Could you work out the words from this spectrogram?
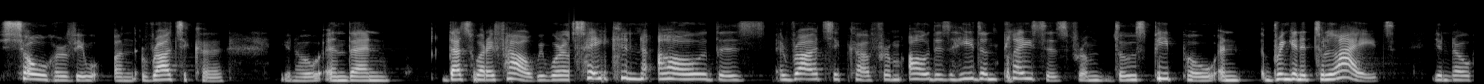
show her view on erotica, you know, and then that's what I found. We were taking all this erotica from all these hidden places from those people and bringing it to light, you know,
